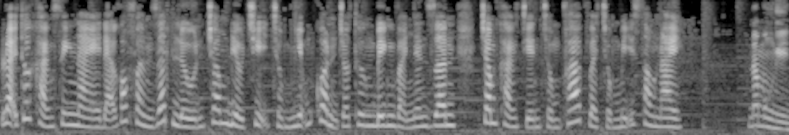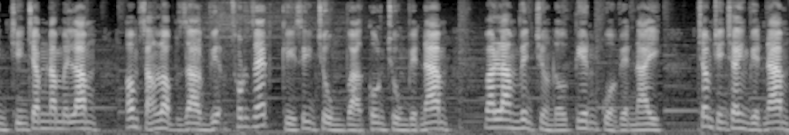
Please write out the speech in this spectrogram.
Loại thuốc kháng sinh này đã góp phần rất lớn trong điều trị chống nhiễm khuẩn cho thương binh và nhân dân trong kháng chiến chống Pháp và chống Mỹ sau này. Năm 1955, ông sáng lập ra Viện Sốt rét Ký sinh trùng và Côn trùng Việt Nam và làm viện trưởng đầu tiên của viện này. Trong chiến tranh Việt Nam,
